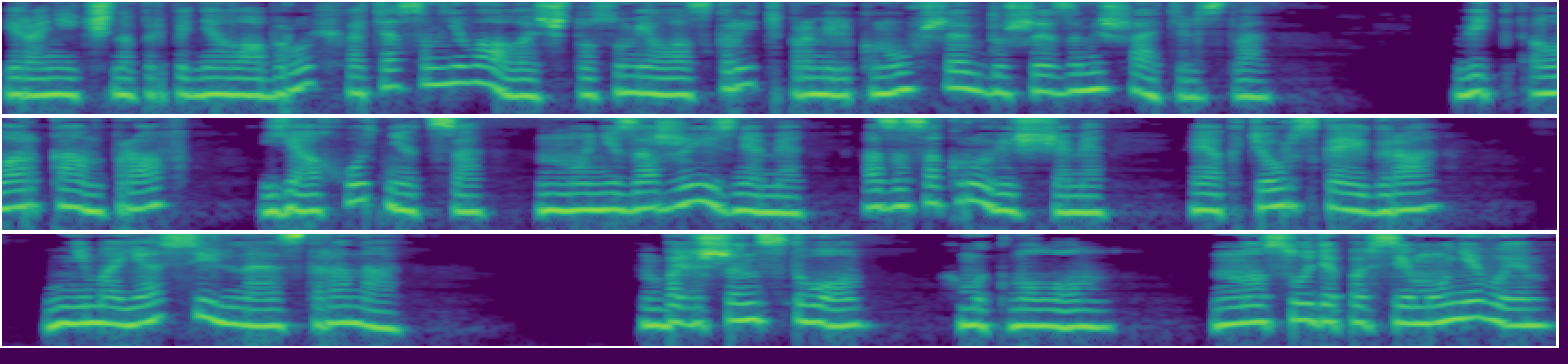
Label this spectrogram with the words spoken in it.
Иронично приподняла бровь, хотя сомневалась, что сумела скрыть промелькнувшее в душе замешательство. «Ведь Ларкан прав, я охотница, но не за жизнями, а за сокровищами, и актерская игра — не моя сильная сторона». «Большинство», — хмыкнул он, — «но, судя по всему, не вы».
